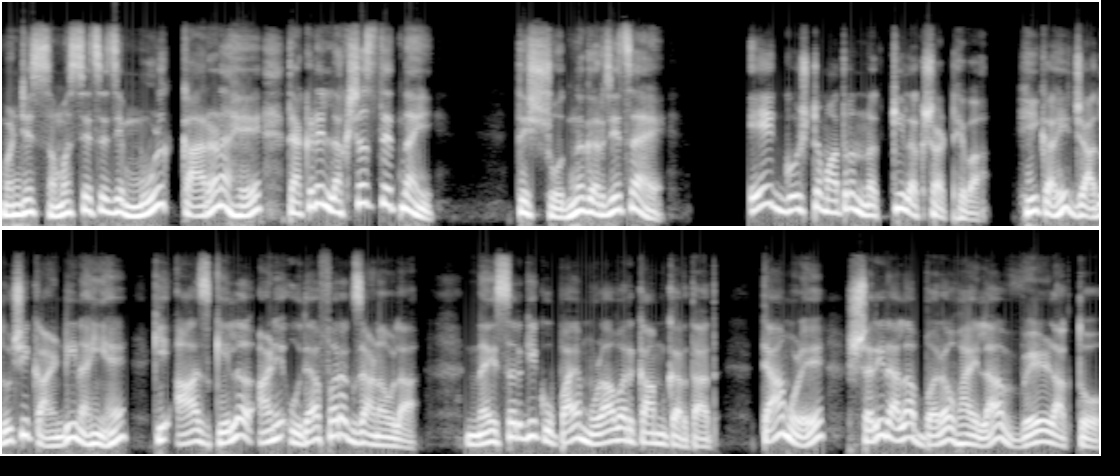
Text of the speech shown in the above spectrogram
म्हणजे समस्येचे जे मूळ कारण आहे त्याकडे लक्षच देत नाही. ते शोधणं गरजेचं आहे. एक गोष्ट मात्र नक्की लक्षात ठेवा. ही काही जादूची कांडी नाही आहे की आज केलं आणि उद्या फरक जाणवला. नैसर्गिक उपाय मुळावर काम करतात. त्यामुळे शरीराला बरं व्हायला वेळ लागतो.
